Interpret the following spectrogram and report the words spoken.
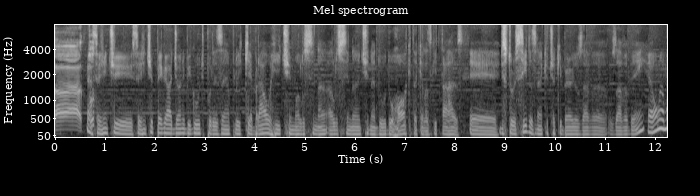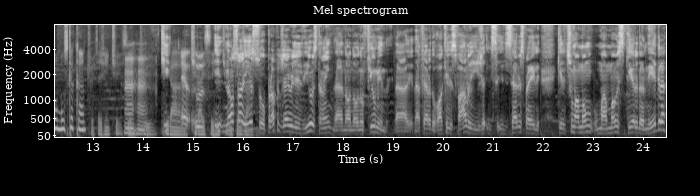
Ah, é, se, a gente, se a gente pegar Johnny B. Good, por exemplo, e quebrar o ritmo alucina, alucinante né, do, do rock, daquelas guitarras é, distorcidas né, que o Chuck Berry usava, usava bem, é, um, é uma música country, se a gente, se a gente tirar, e, é, tirar esse ritmo. E não só isso, o próprio Jerry Lewis também, no, no, no filme da, da Fera do Rock, eles falam e, e disseram isso pra ele, que ele tinha uma mão, uma mão esquerda negra,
